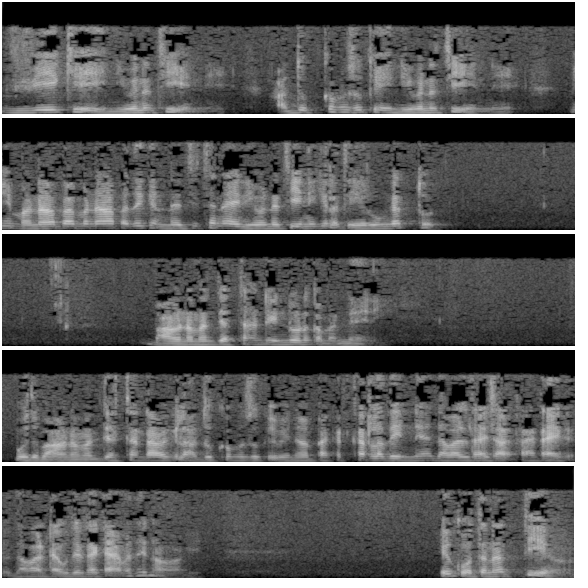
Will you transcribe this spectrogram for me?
විවේකයේ නිවන තියෙන්නේ. අදුක්කම සුඛේ නිවන තියෙන්නේ. මේ මනාපමනාප දෙක නැති තැනයි නිවන තියෙන්නේ කියලා තේරුම් ගත්තොත් භාවනා මධ්‍යස්ථානට එන්න ඕන කමක් නැහැ මොකද භාවනා මධ්‍යස්ථානට ආව කියලා අදුක්කම සුඛ වෙනම පැකට් කරලා දෙන්නේ නැහැ. දවල්ටයි රාටයි දවල්ට උදේට කැම දෙනවා වගේ. ඒක උතනක් තියෙනවා.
